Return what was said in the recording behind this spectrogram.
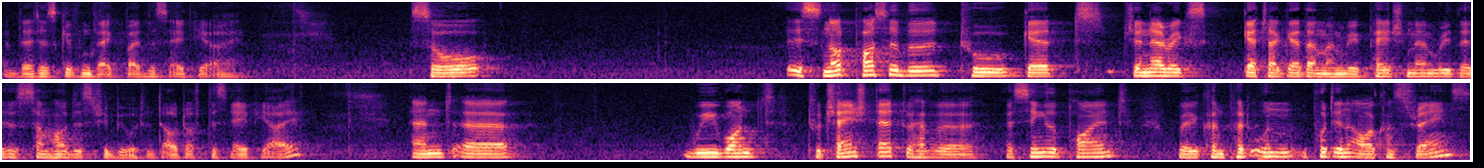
that is given back by this API. So it's not possible to get generic getter-gather memory, page memory that is somehow distributed out of this API. And uh, we want to change that to have a, a single point where we can put, un, put in our constraints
